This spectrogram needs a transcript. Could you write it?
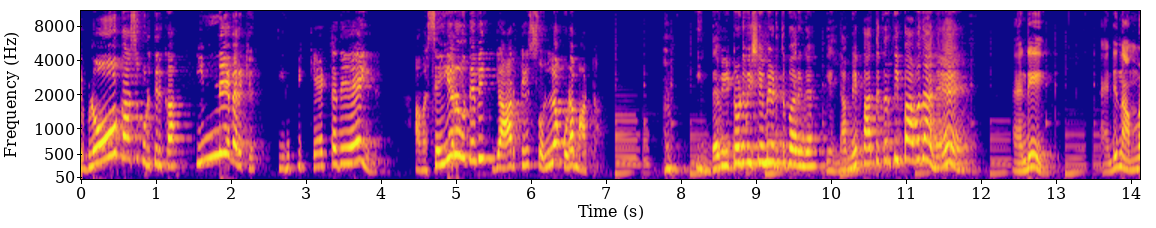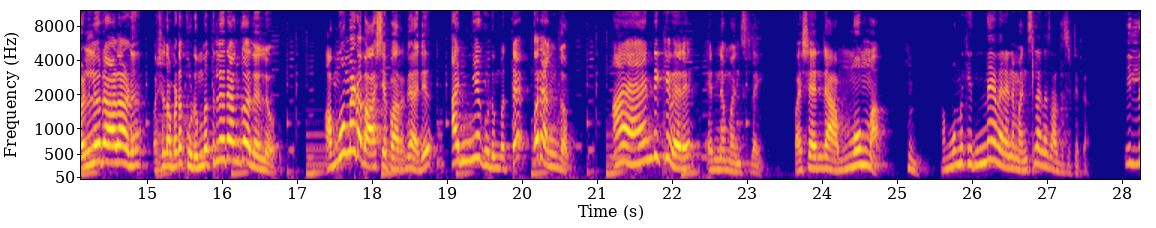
எவ்வளோ காசு கொடுத்திருக்கா இன்னே வரைக்கும் திருப்பி கேட்டதே இல்லை அவ செய்யற உதவி யார்கிட்டயும் சொல்ல கூட மாட்டான் ஹம், இந்த வீட்டோட விஷயமே எடுத்து பாருங்க எல்லாமே பாத்துக்கிறது இப்ப அவதானே ആന്റി ആന്റി നമ്മളിൽ ഒരാളാണ് പക്ഷെ നമ്മുടെ കുടുംബത്തിലെ ഒരു അംഗമല്ലല്ലോ അമ്മൂമ്മയുടെ ഭാഷ പറഞ്ഞാല് അന്യ കുടുംബത്തെ ഒരംഗം ആ ആന്റിക്ക് വരെ എന്നെ മനസ്സിലായി പക്ഷെ എൻ്റെ അമ്മുമ്മ ഹും, അമ്മൂമ്മയ്ക്ക് ഇന്നേ വരെ എന്നെ മനസ്സിലാക്കാൻ സാധിച്ചിട്ടില്ല ഇല്ല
